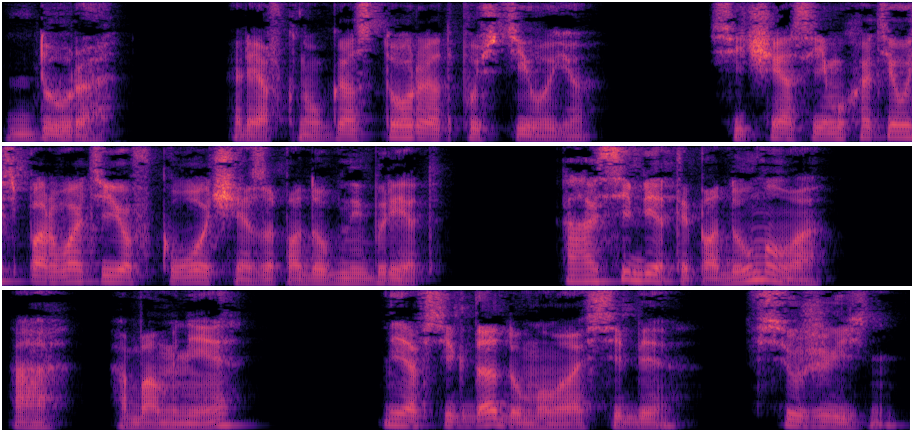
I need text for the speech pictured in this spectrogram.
Дура. Рявкнул Гастор и отпустил ее. Сейчас ему хотелось порвать ее в клочья за подобный бред. А о себе ты подумала? А обо мне? Я всегда думала о себе. Всю жизнь.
